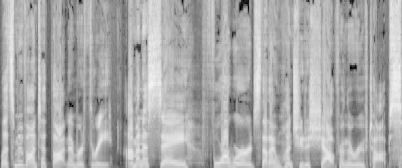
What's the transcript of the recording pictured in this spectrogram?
let's move on to thought number three. I'm going to say four words that I want you to shout from the rooftops.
